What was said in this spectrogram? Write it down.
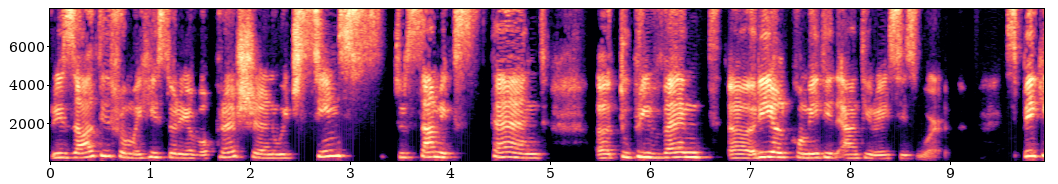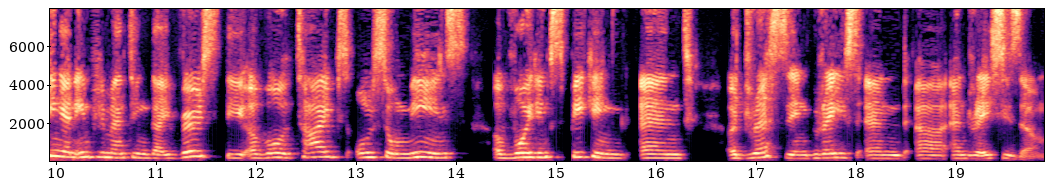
resulted from a history of oppression, which seems to some extent uh, to prevent uh, real committed anti-racist work. Speaking and implementing diversity of all types also means avoiding speaking and addressing race and, uh, and racism.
